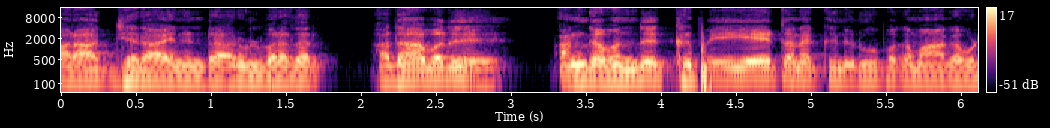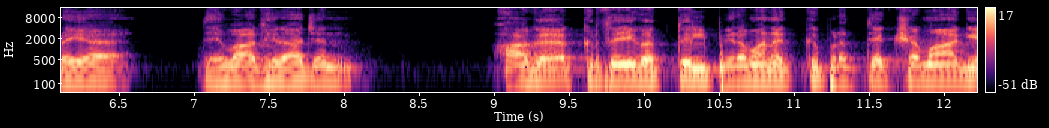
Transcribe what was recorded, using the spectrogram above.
ஆராத்தியராய் நின்ற அருள்வரதர். அதாவது அங்க வந்து கிருபையே தனக்கு நிரூபகமாக உடைய தேவாதிராஜன். ஆக கிருதயுகத்தில் பிரமனுக்கு பிரத்யக்ஷமாகி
